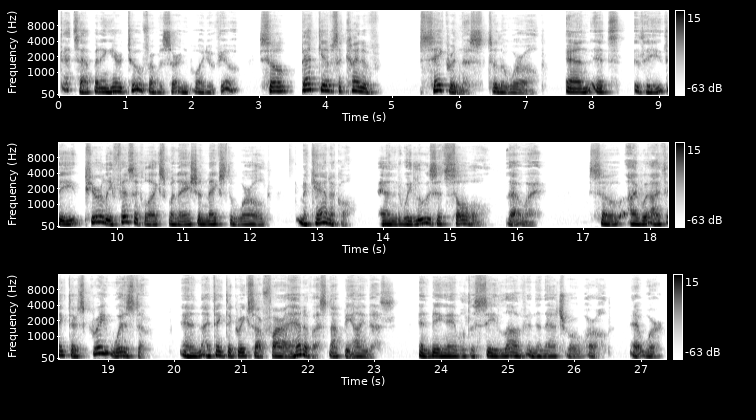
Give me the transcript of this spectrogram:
that's happening here too from a certain point of view. So that gives a kind of sacredness to the world. And it's the, the purely physical explanation makes the world mechanical and we lose its soul that way. So I, w- I think there's great wisdom. And I think the Greeks are far ahead of us, not behind us, in being able to see love in the natural world at work.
